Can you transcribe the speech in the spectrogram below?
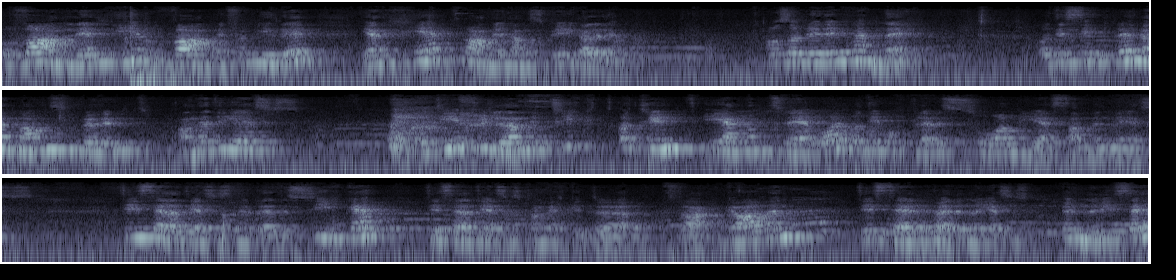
og vanlige liv og vanlige familier i en helt vanlig landsby i Galilea. Og så blir de venner og disipler med en mann som ble rundt. Han heter Jesus. Og de fyller han i tykt og tynt gjennom tre år, og de opplever så mye sammen med Jesus. De ser at Jesus helbreder syke, de ser at Jesus kan vekke døde fra graven, de ser, hører når Jesus underviser,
